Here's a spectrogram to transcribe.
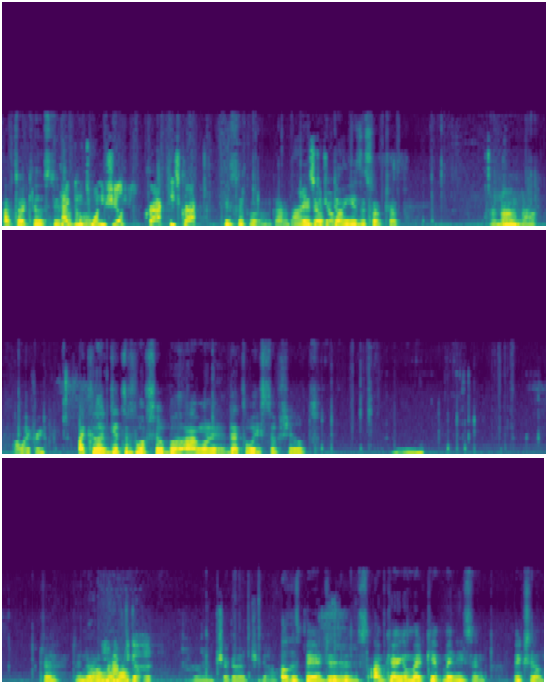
After I kill this dude, Tagged him 20 shield. Cracked. He's cracked. He's super. Got him. Nice, hey, don't don't use the slurp truck. I'm not. I'm not. I'll wait for you. I could get the full shield, but I want it. That's a waste of shields. Mhm. Okay, No, no, You have to go. Check out, check out. Oh, this bandages. I'm carrying a medkit, minis, and big shield.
